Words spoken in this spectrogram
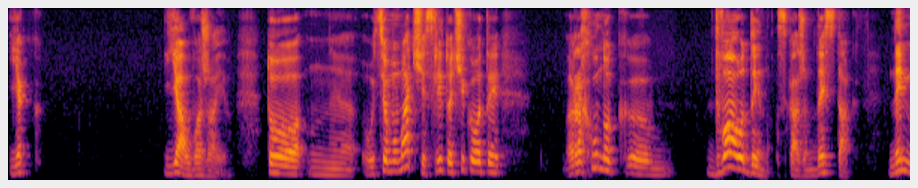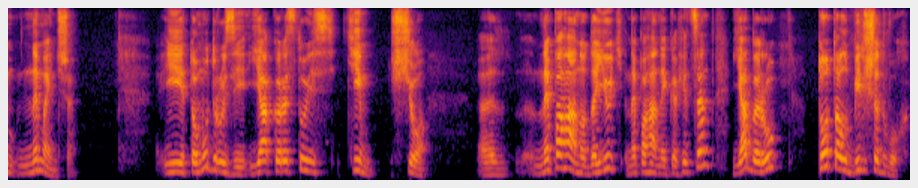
як я вважаю, то у цьому матчі слід очікувати рахунок е, 2-1, скажімо, десь так, не, не менше. І тому, друзі, я користуюсь тим, що е, непогано дають непоганий коефіцієнт, я беру тотал більше двох.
